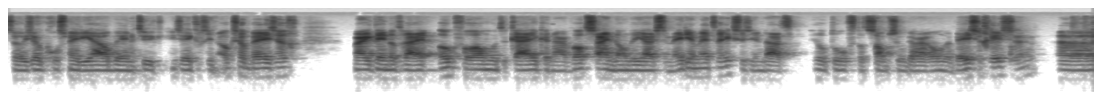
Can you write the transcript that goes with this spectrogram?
Sowieso crossmediaal ben je natuurlijk in zekere zin ook zo bezig. Maar ik denk dat wij ook vooral moeten kijken naar wat zijn dan de juiste mediametrics. Dus inderdaad heel tof dat Samsung daar al mee bezig is. Hè? Uh,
